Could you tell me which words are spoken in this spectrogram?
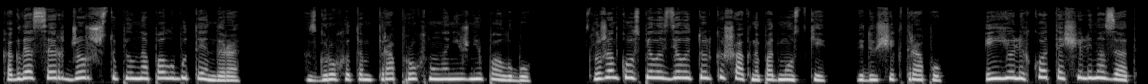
когда сэр Джордж ступил на палубу тендера. С грохотом трап рухнул на нижнюю палубу. Служанка успела сделать только шаг на подмостке, ведущий к трапу, и ее легко оттащили назад.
